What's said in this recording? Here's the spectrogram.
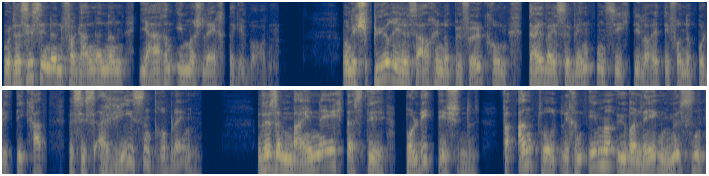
Und das ist in den vergangenen Jahren immer schlechter geworden. Und ich spüre es auch in der Bevölkerung. Teilweise wenden sich die Leute von der Politik ab. Das ist ein Riesenproblem. Und deshalb meine ich, dass die politischen Verantwortlichen immer überlegen müssen,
